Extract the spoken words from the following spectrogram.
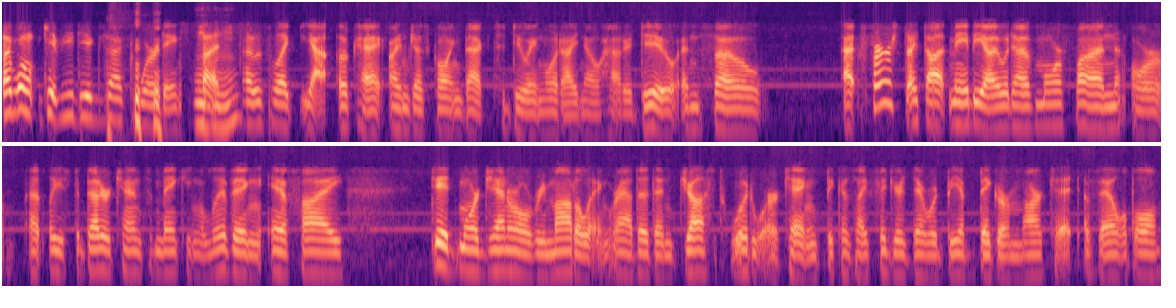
I won't give you the exact wording, but mm-hmm. I was like, yeah, okay, I'm just going back to doing what I know how to do. And so at first I thought maybe I would have more fun or at least a better chance of making a living if I did more general remodeling rather than just woodworking because I figured there would be a bigger market available.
